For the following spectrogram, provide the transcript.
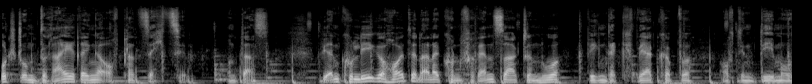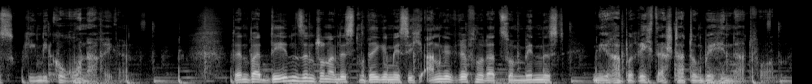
rutscht um drei Ränge auf Platz 16. Und das, wie ein Kollege heute in einer Konferenz sagte, nur wegen der Querköpfe auf den Demos gegen die Corona-Regeln. Denn bei denen sind Journalisten regelmäßig angegriffen oder zumindest in ihrer Berichterstattung behindert worden.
